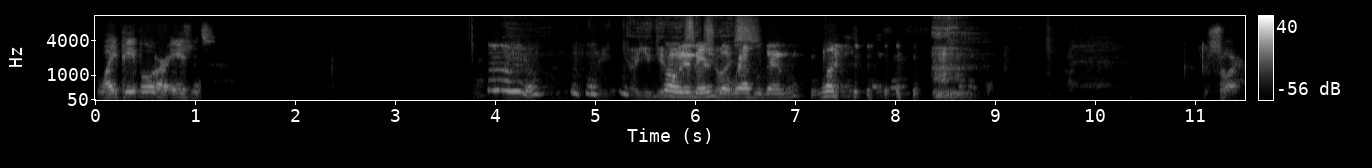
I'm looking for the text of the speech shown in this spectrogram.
White people or Asians? Oh, you Are you, are you throw giving it us in a there, little choice? razzle dazzle. Sure.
